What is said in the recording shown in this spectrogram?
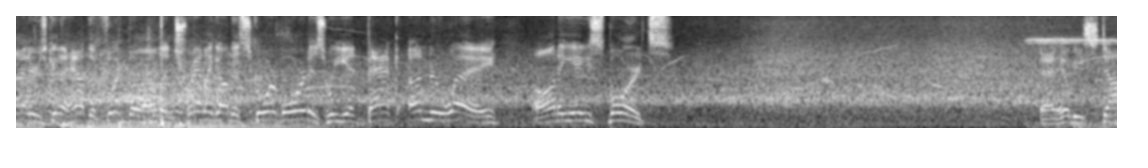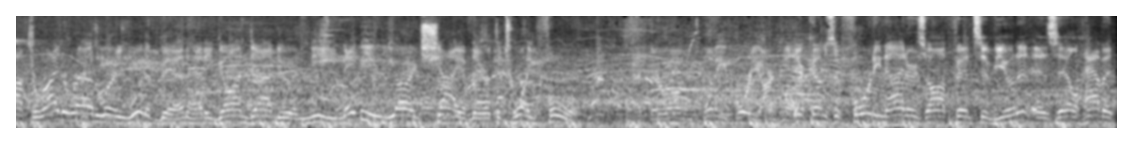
49ers going to have the football and trailing on the scoreboard as we get back underway on EA Sports. And he'll be stopped right around where he would have been had he gone down to a knee, maybe a yard shy of there at the 24. At their own 24-yard line. Here comes the 49ers offensive unit as they'll have it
